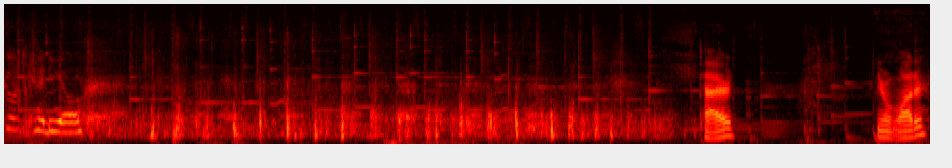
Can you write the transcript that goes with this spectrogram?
Good cardio. Tired? You want water?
